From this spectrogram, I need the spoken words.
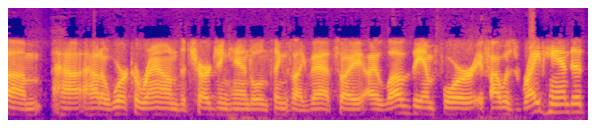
um, how, how to work around the charging handle and things like that. So I, I love the M4. If I was right-handed,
